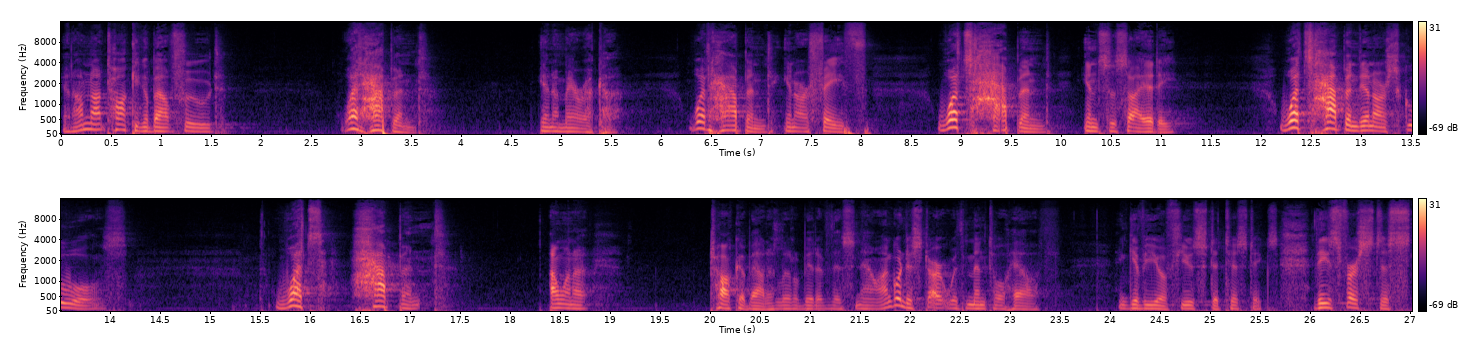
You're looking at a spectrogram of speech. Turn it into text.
And I'm not talking about food. What happened in America? What happened in our faith? What's happened in society? What's happened in our schools? What's happened? I want to talk about a little bit of this now. I'm going to start with mental health and give you a few statistics. These first st-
